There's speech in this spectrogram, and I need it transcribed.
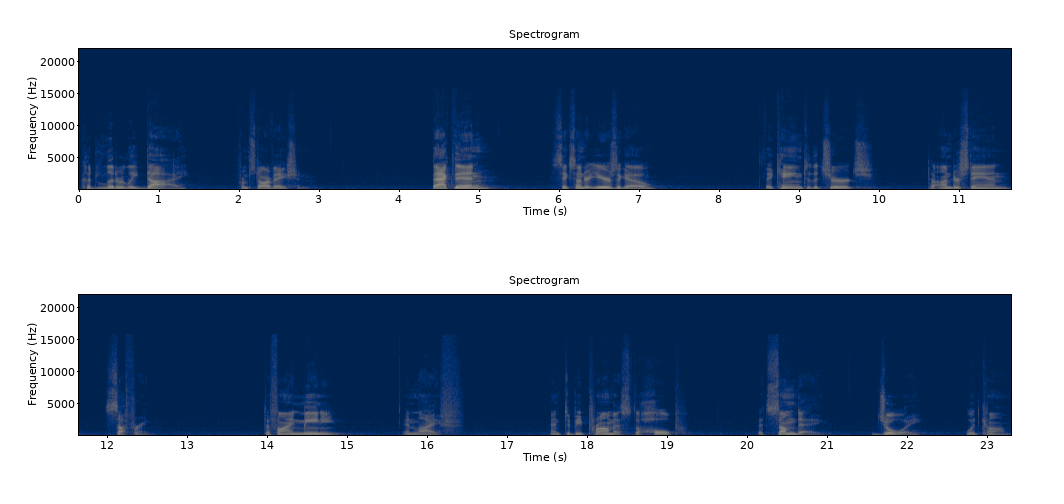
could literally die from starvation. Back then, 600 years ago, they came to the church to understand suffering, to find meaning in life, and to be promised the hope that someday joy would come,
